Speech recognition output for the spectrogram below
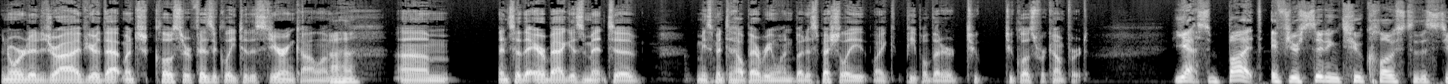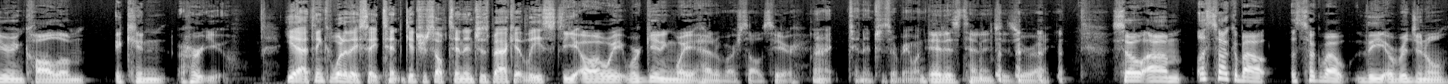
in order to drive. You're that much closer physically to the steering column, Uh-huh. um, and so the airbag is meant to. I mean, it's meant to help everyone, but especially like people that are too too close for comfort. Yes, but if you're sitting too close to the steering column, it can hurt you. Yeah, I think what do they say? Ten, get yourself ten inches back at least. Yeah, oh, wait, we're getting way ahead of ourselves here. All right, ten inches, everyone. It is 10 inches, you're right. So, um, let's talk about let's talk about the original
